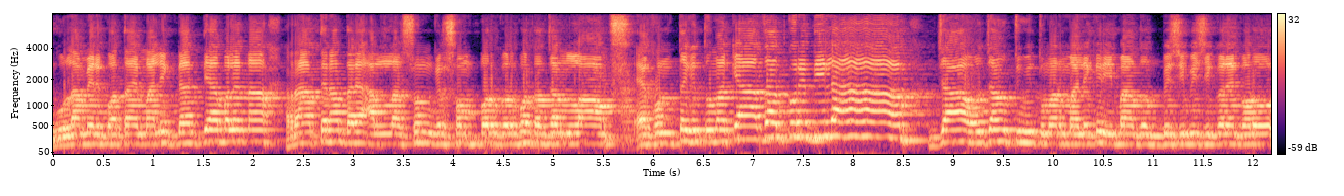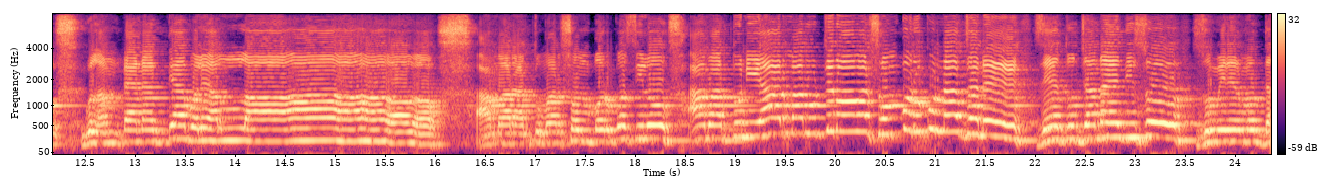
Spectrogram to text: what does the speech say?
গোলামের কথায় মালিক ডাক দিয়া বলে, না, রাতের আধারে আল্লাহর সঙ্গে সম্পর্কের কথা জানলাম। এখন থেকে তোমাকে আজাদ করে দিলাম। যাও যাও, তুমি তোমার মালিকের ইবাদত বেশি বেশি করে করো। গোলামটা ডাক দেয়া বলে, আল্লাহ, আমার আর তোমার সম্পর্ক ছিল, আমার দুনিয়ার মানুষ যেন আমার সম্পর্ক না জানে। যেহেতু জানাই দিছো, জমিনের মধ্যে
